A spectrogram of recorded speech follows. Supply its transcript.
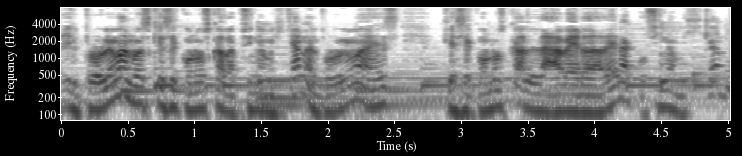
el problema no es que se conozca la cocina mexicana, el problema es que se conozca la verdadera cocina mexicana.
